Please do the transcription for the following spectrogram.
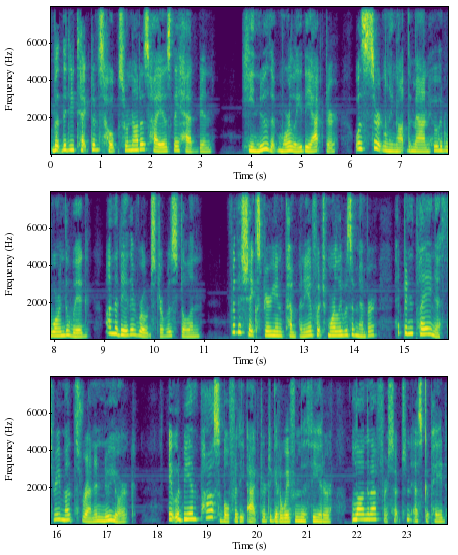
But the detective's hopes were not as high as they had been. He knew that Morley, the actor, was certainly not the man who had worn the wig on the day the roadster was stolen, for the Shakespearean company of which Morley was a member had been playing a three months' run in New York. It would be impossible for the actor to get away from the theatre long enough for such an escapade,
